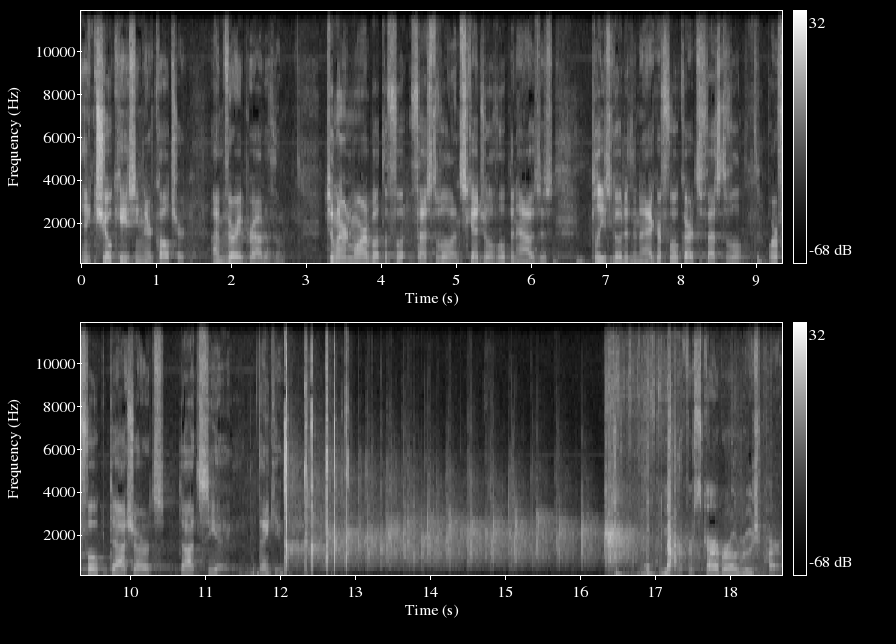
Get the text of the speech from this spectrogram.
and showcasing their culture. I'm very proud of them. To learn more about the festival and schedule of open houses, please go to the Niagara Folk Arts Festival or folk-arts.ca. Thank you. The member for Scarborough Rouge Park.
